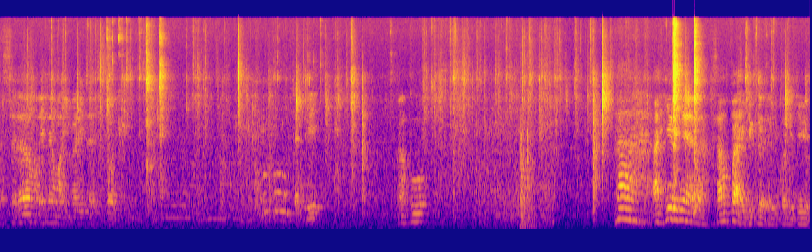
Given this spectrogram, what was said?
Assalamualaikum warahmatullahi wabarakatuh. Cantik. Lampu ha, Akhirnya Sampai juga daripada JB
